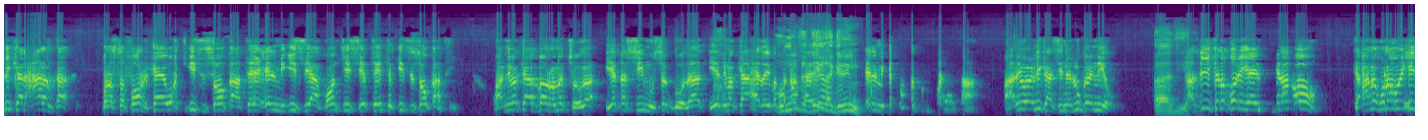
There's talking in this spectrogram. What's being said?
Ninkan caalamka brostoforka ee waktigiisii soo qaatay ee cilmigiisi iyo aqoontiisi iyo taytarkiisii soo qaatay. Waa nimankaa baroma jooga iyo dhashii muuse goodaad iyo nimankaa xeday mataqaantaanigo ninkaasina lugayniyo haddii kale qoriga de anaguna wixii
